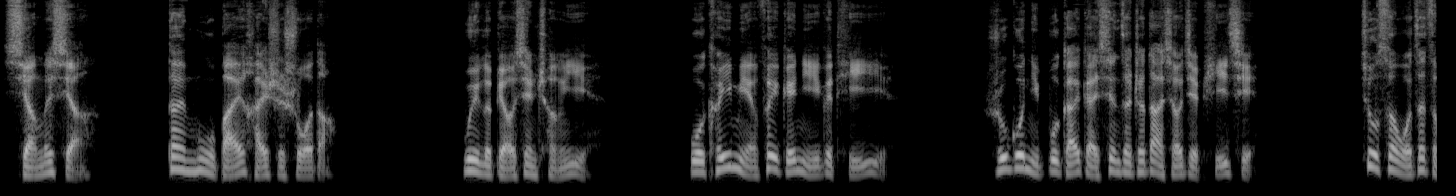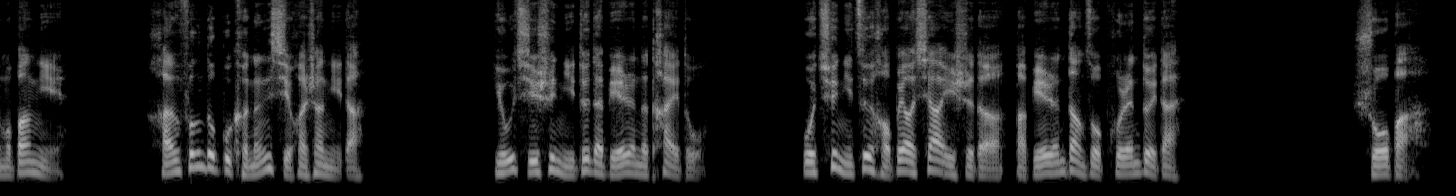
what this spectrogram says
想了想，戴沐白还是说道。为了表现诚意，我可以免费给你一个提议：如果你不改改现在这大小姐脾气，就算我再怎么帮你，韩风都不可能喜欢上你的。尤其是你对待别人的态度，我劝你最好不要下意识的把别人当做仆人对待。说罢，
